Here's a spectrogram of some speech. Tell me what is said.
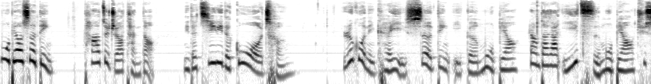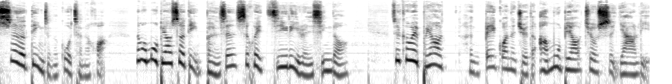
目标设定，它最主要谈到你的激励的过程。如果你可以设定一个目标，让大家以此目标去设定整个过程的话，那么目标设定本身是会激励人心的哦。所以各位不要很悲观的觉得啊，目标就是压力。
